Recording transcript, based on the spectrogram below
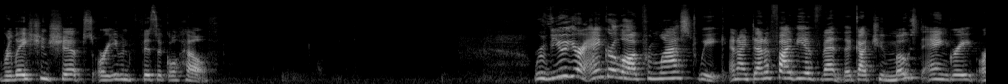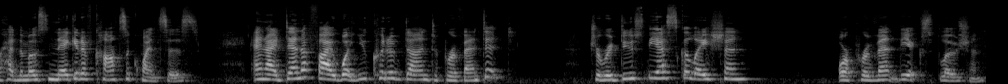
relationships, or even physical health. Review your anger log from last week and identify the event that got you most angry or had the most negative consequences, and identify what you could have done to prevent it, to reduce the escalation, or prevent the explosion.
